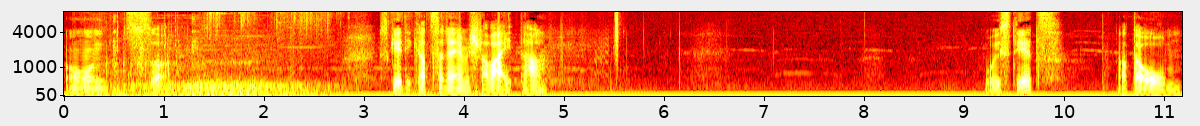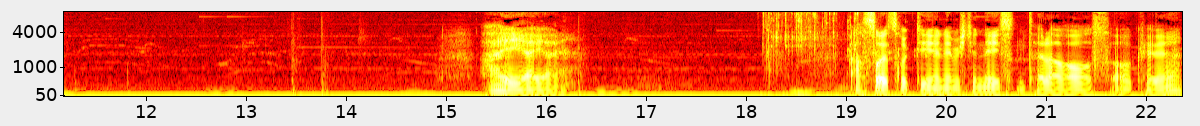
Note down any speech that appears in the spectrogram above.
Und so. Es geht die Katze nämlich da weiter. Wo ist die jetzt? Ach, da oben. Heieiei. Ach so, jetzt rückt ihr nämlich den nächsten Teller raus. Okay.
